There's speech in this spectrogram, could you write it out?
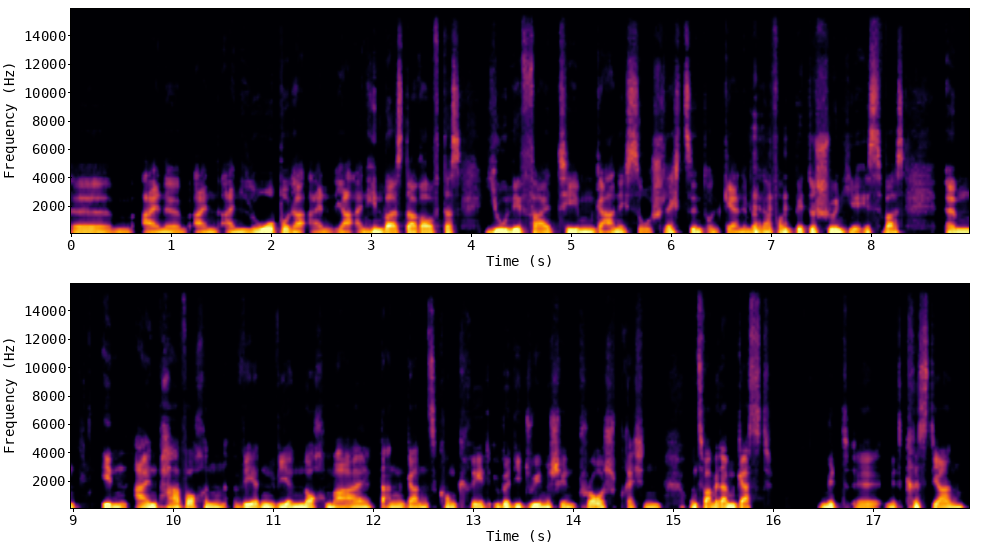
ähm, eine, ein, ein Lob oder ein, ja, ein Hinweis darauf, dass Unified-Themen gar nicht so schlecht sind und gerne mehr davon. Bitteschön, hier ist was. Ähm, in ein paar Wochen werden wir nochmal dann ganz konkret über die Dream Machine Pro sprechen und zwar mit einem Gast mit, äh, mit Christian,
